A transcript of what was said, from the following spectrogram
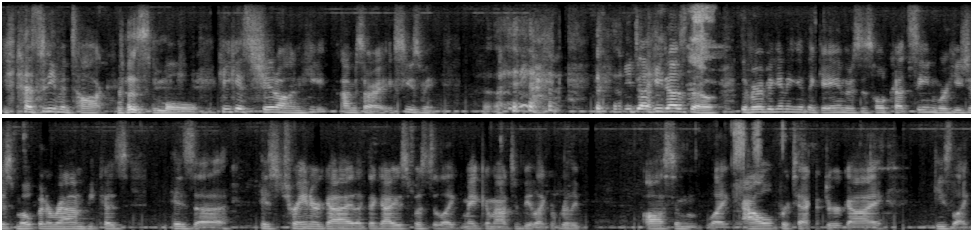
he doesn't even talk A small. he gets shit on he i'm sorry excuse me he, do, he does though the very beginning of the game there's this whole cutscene where he's just moping around because his uh his trainer guy like the guy who's supposed to like make him out to be like a really awesome like owl protector guy he's like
